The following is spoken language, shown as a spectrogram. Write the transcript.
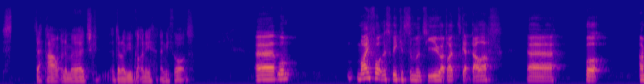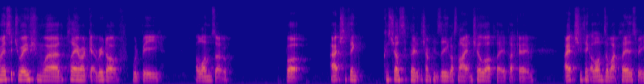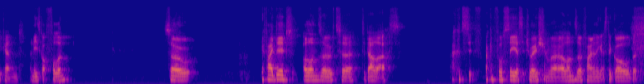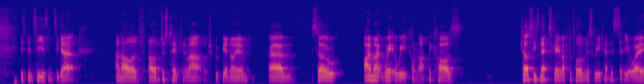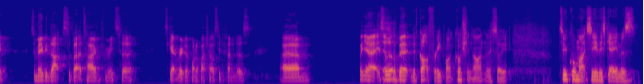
step out and emerge. I don't know if you've got any any thoughts. Uh well my thought this week is similar to you. I'd like to get Dallas. Uh but I'm in a situation where the player I'd get rid of would be Alonso. But I actually think because Chelsea played in the Champions League last night and Chilwell played that game, I actually think Alonso might play this weekend and he's got Fulham. So if I did Alonso to, to Dallas, I could see, I can foresee a situation where Alonso finally gets the goal that he's been teasing to get and I'll have I'll have just taken him out, which would be annoying. Um, so I might wait a week on that because Chelsea's next game after Fulham this weekend is City away. So maybe that's a better time for me to to get rid of one of my Chelsea defenders. Um, but yeah, it's yeah, a little bit. They've got a three point cushion, aren't they? So Tuchel might see this game as,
